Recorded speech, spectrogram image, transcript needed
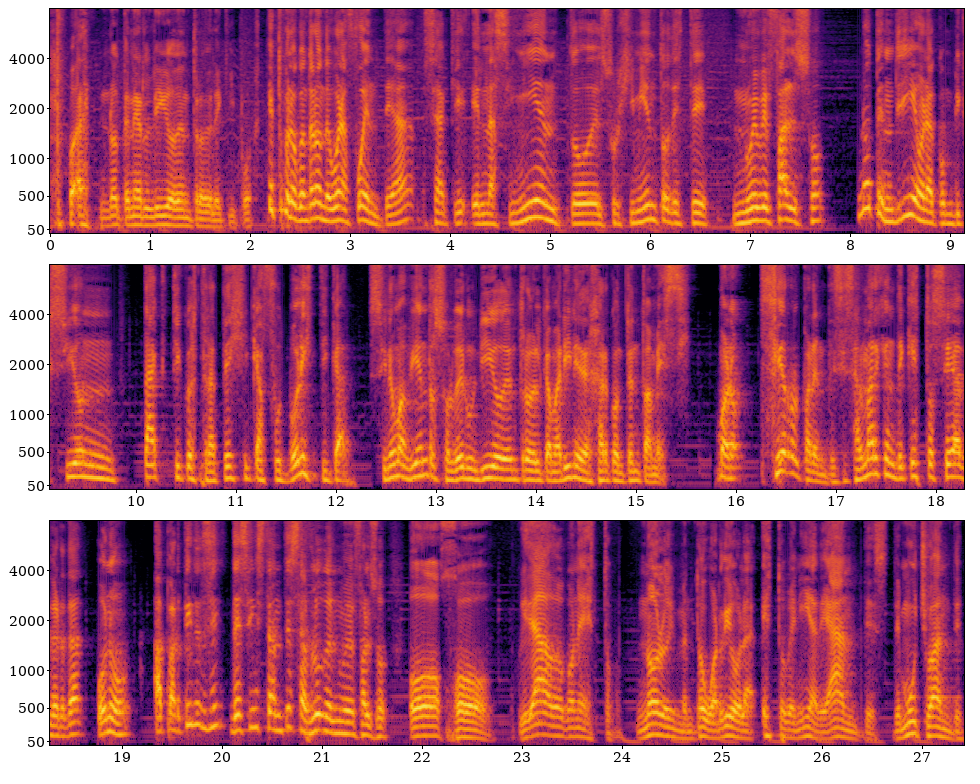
para no tener lío dentro del equipo. Esto me lo contaron de buena fuente, ¿ah? o sea que el nacimiento, el surgimiento de este nueve falso no tendría una convicción táctico-estratégica futbolística, sino más bien resolver un lío dentro del camarín y dejar contento a Messi. Bueno, cierro el paréntesis, al margen de que esto sea verdad o no, a partir de ese, de ese instante se habló del nueve falso. Ojo, Cuidado con esto. No lo inventó Guardiola. Esto venía de antes, de mucho antes.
